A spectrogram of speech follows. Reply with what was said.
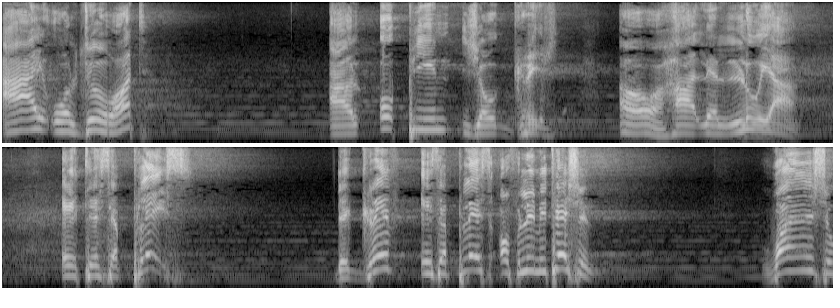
I will do what? I'll open your grave Oh, hallelujah. It is a place. The grave is a place of limitation. Once you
